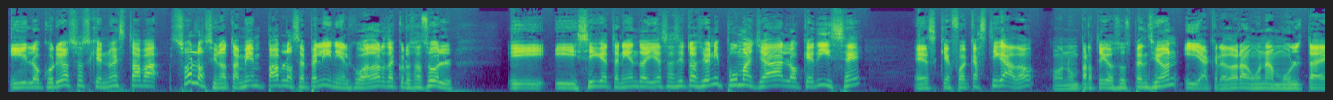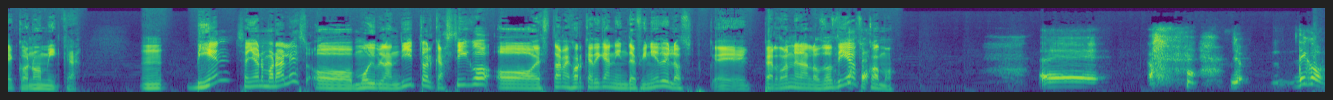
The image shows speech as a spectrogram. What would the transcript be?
Y lo curioso es que no estaba solo, sino también Pablo Cepelini, el jugador de Cruz Azul. Y, sigue teniendo ahí esa situación. Y Pumas ya lo que dice es que fue castigado con un partido de suspensión y acreedor a una multa económica. Mm, ¿Bien, señor Morales? ¿O muy blandito el castigo? ¿O está mejor que digan indefinido y los eh, perdonen a los dos días? ¿O cómo? Eh, yo digo,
